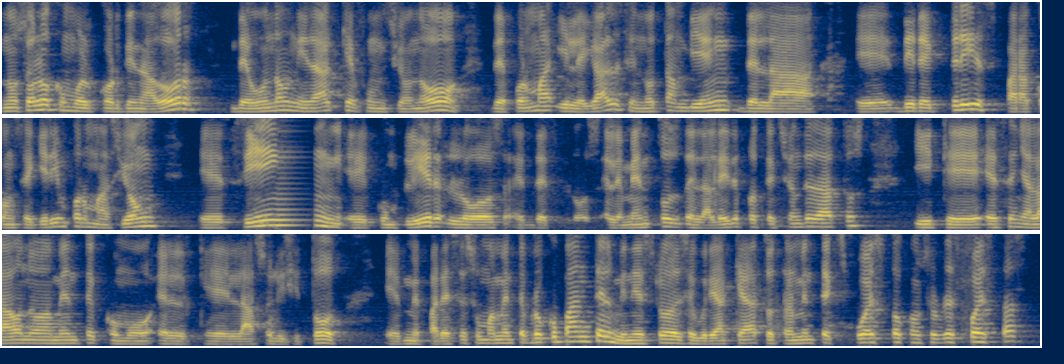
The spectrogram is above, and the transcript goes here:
no solo como el coordinador de una unidad que funcionó de forma ilegal, sino también de la eh, directriz para conseguir información eh, sin eh, cumplir los, eh, los elementos de la ley de protección de datos y que es señalado nuevamente como el que la solicitó. me parece sumamente preocupante. El ministro de Seguridad queda totalmente expuesto con sus respuestas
